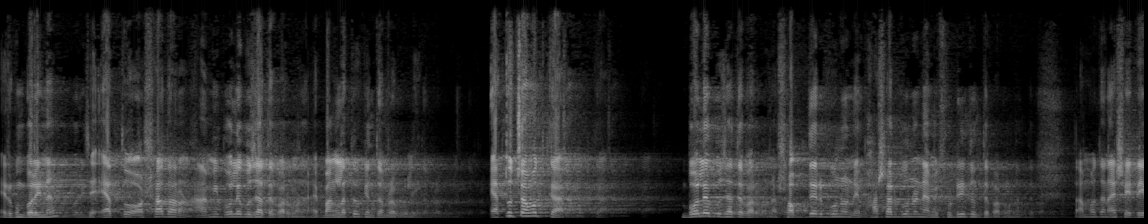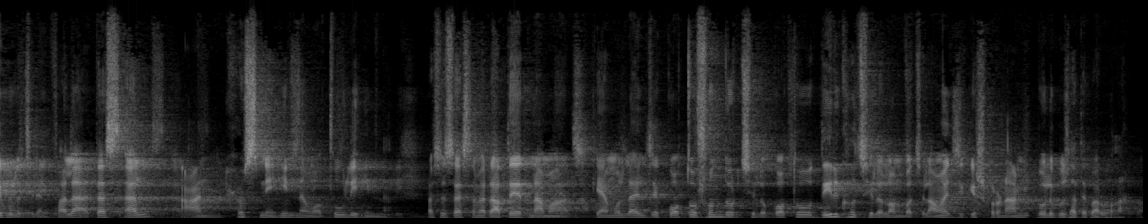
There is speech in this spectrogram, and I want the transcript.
এরকম বলি না যে, এত অসাধারণ, আমি বলে বোঝাতে পারব না। বাংলাতেও কিন্তু আমরা বলি। এত চমৎকার, বলে বোঝাতে পারব না। শব্দের বুননে, ভাষার বুননে আমি ফুটিয়ে তুলতে পারব না। তা আমাদের আয়সা এটাই বলেছিলেন, ফালা তাস আল আন হুসনি হিন্না মতুলি হিন্না রাসুল ইসলামের রাতের নামাজ কেমুল্লাইল যে কত সুন্দর ছিল, কত দীর্ঘ ছিল, লম্বা ছিল। আমায় জিজ্ঞেস করো না, আমি বলে বোঝাতে পারব না।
